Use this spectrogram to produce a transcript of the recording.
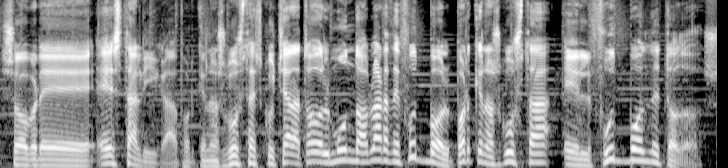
sobre esta liga, porque nos gusta escuchar a todo el mundo hablar de fútbol, porque nos gusta el fútbol de todos.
